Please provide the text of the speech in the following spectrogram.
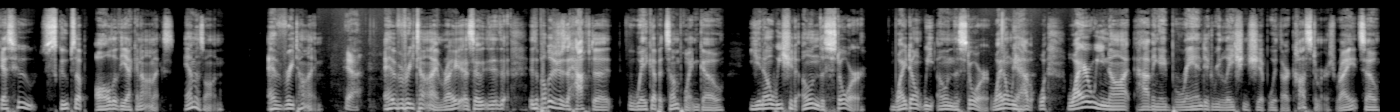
guess who scoops up all of the economics? Amazon. Every time yeah. Every time right? Uh, so the, the publishers have to wake up at some point and go you know we should own the store. Why don't we own the store? Why don't we Yeah. have wh- why are we not having a branded relationship with our customers? Right? So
